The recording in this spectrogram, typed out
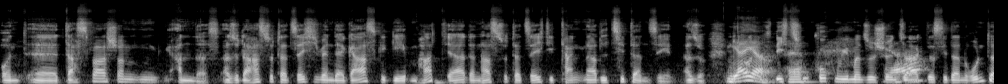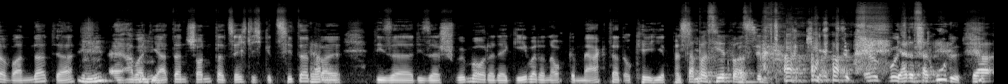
Und äh, das war schon anders. Also da hast du tatsächlich, wenn der Gas gegeben hat, ja, dann hast du tatsächlich die Tanknadel zittern sehen. Also ja, ja, nicht ja. zugucken, wie man so schön ja. sagt, dass sie dann runterwandert, ja. Mhm. Äh, aber mhm. die hat dann schon tatsächlich gezittert, ja. weil dieser, dieser Schwimmer oder der Geber dann auch gemerkt hat, okay, hier passiert, da passiert was. ja, das hat, ja,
